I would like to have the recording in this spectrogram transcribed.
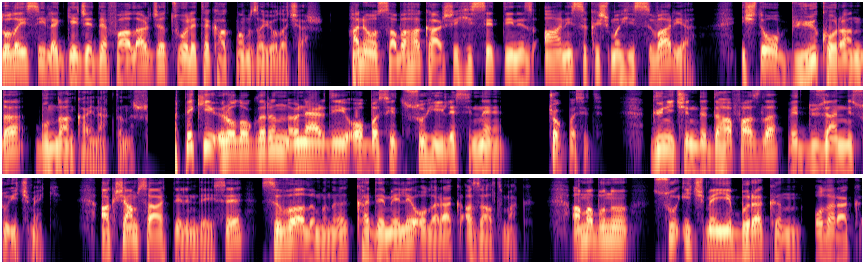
dolayısıyla gece defalarca tuvalete kalkmamıza yol açar. Hani o sabaha karşı hissettiğiniz ani sıkışma hissi var ya, işte o büyük oranda bundan kaynaklanır. Peki ürologların önerdiği o basit su hilesi ne? Çok basit. Gün içinde daha fazla ve düzenli su içmek. Akşam saatlerinde ise sıvı alımını kademeli olarak azaltmak. Ama bunu su içmeyi bırakın olarak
